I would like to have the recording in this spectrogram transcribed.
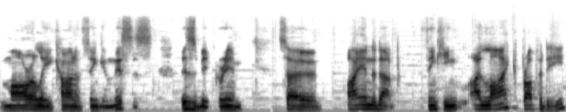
morally kind of thinking, this is, this is a bit grim. So I ended up thinking, I like property.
